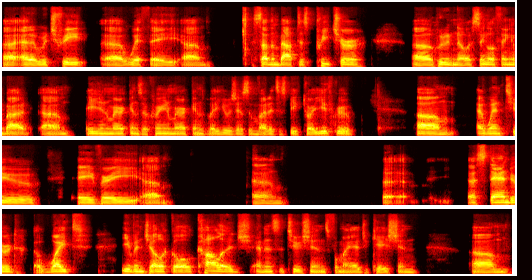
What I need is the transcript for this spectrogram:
uh, at a retreat uh, with a um, Southern Baptist preacher uh, who didn't know a single thing about um, Asian Americans or Korean Americans, but he was just invited to speak to our youth group. Um, I went to a very um, um a standard a white evangelical college and institutions for my education. Um,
